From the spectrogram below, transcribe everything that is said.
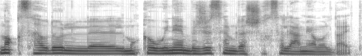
نقص هدول المكونين بالجسم للشخص اللي عم يعمل دايت.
